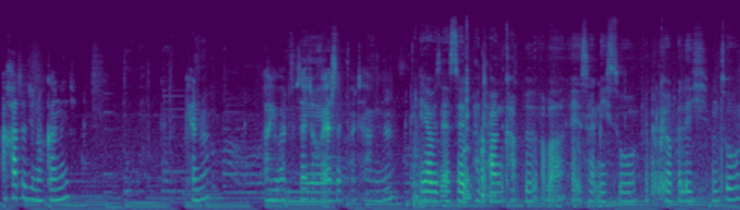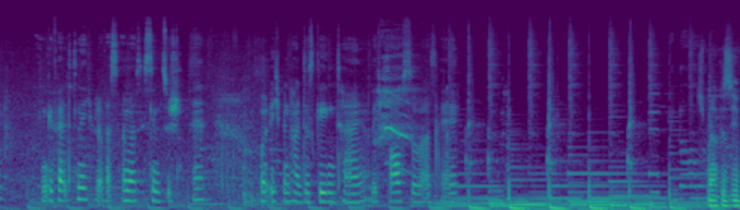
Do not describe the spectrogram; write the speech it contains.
Ach, hattet ihr noch gar nicht? Kendra? Ach, ihr wart, seid doch Nee. erst seit ein paar Tagen, ne? Ja, wir sind erst seit ein paar Tagen Couple, aber er ist halt nicht so körperlich und so. Ihm gefällt es nicht oder was immer, es ist ihm zu schnell. Und ich bin halt das Gegenteil. Also ich brauche sowas, ey. Ich merke, sie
